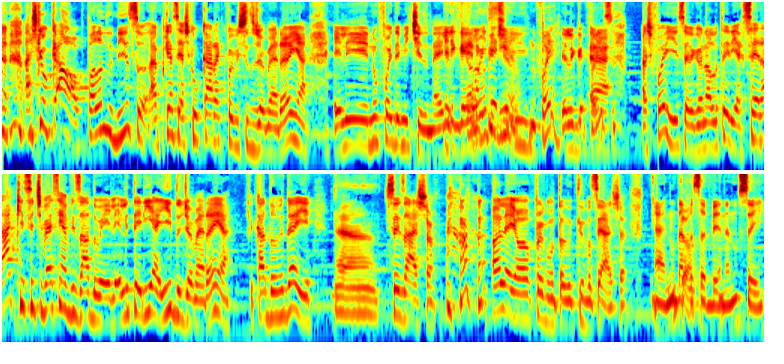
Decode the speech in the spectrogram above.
Acho que o cara, ó, falando nisso, é porque assim, acho que o cara que foi vestido de Homem-Aranha, ele não foi demitido, né? Ele ganhou foi na loteria, não foi? Ele, Foi é, isso? Acho que foi isso, ele ganhou na loteria. Será que se tivessem avisado ele, ele teria ido de Homem-Aranha? Fica a dúvida aí. É, O que vocês acham? Olha aí a pergunta do que você acha. Ah, não dá Então. pra saber, né? Não sei.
